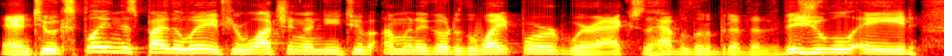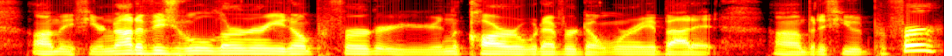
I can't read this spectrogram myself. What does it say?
And to explain this, by the way, if you're watching on YouTube, I'm going to go to the whiteboard where I actually have a little bit of a visual aid. Um, if you're not a visual learner, you don't prefer it, or you're in the car or whatever, don't worry about it. Um, but if you would prefer,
